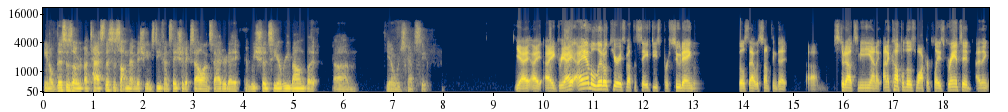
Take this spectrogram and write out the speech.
you know, this is a, a, test. This is something that Michigan's defense they should excel on Saturday, and we should see a rebound. But um, you know, we're just gonna have to see. Yeah, I, I agree. I, I am a little curious about the safeties pursuit angle that was something that um, stood out to me on a, on a couple of those Walker plays. Granted, I think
